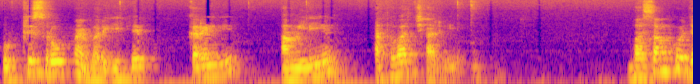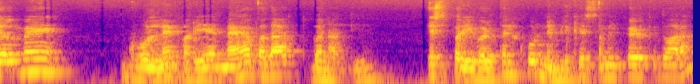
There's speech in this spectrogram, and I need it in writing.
को किस रूप में वर्गीकृत करेंगे? अम्लीय अथवा क्षारीय? भस्म को जल में घोलने पर यह नया पदार्थ बनाती है। इस परिवर्तन को निम्नलिखित समीकरण के द्वारा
